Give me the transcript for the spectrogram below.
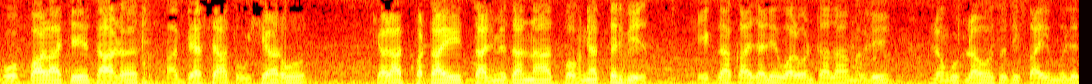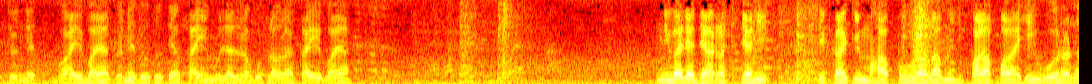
गोपाळाचे धाडस अभ्यासात हुशार होत खेळात पटाईत तालमीचा नाद पोहण्यात तरबेज एकदा काय झाले वळवंटाला मुली लंगूट लावत होती काही मुले धुन्यात काही बाया धुनेत होत होत्या काही मुल्या लंगूट लावला काही बाया निघाल्या त्या रस्त्याने. ते काय की महापूर आला म्हणजे पळापळा ही ओरड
